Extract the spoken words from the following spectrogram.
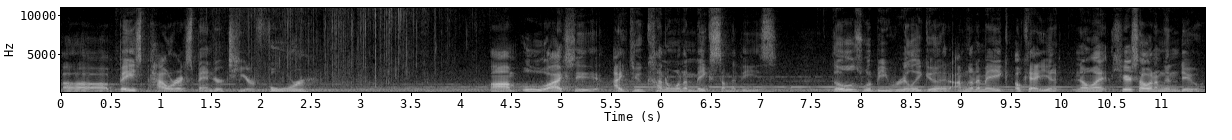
Uh, base power expander tier 4. Um, ooh, actually, I do kind of want to make some of these. Those would be really good. I'm going to make... Okay, you know what? Here's how what I'm going to do.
